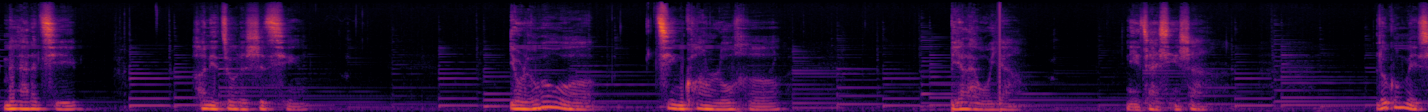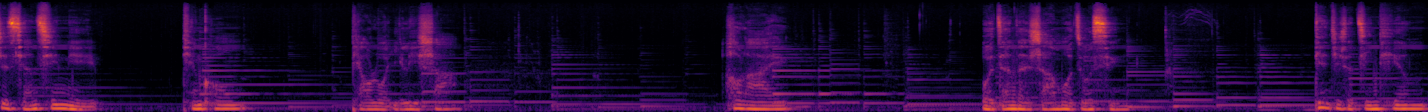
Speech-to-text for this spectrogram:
没来得及和你做的事情。有人问我。近况如何？别来无恙，你在心上。如果每次想起你，天空飘落一粒沙。后来，我站在沙漠中心，惦记着今天，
